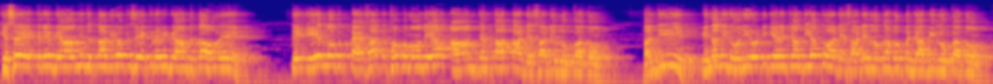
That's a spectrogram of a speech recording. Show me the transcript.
ਕਿਸੇ ਇੱਕ ਨੇ ਬਿਆਨ ਨਹੀਂ ਦਿੱਤਾ ਵੀਰੋ, ਕਿਸੇ ਇੱਕ ਨੇ ਵੀ ਬਿਆਨ ਦਿੱਤਾ ਹੋਵੇ। ਤੇ ਇਹ ਲੋਕ ਪੈਸਾ ਕਿੱਥੋਂ ਕਮਾਉਂਦੇ ਆ? ਆਮ ਜਨਤਾ ਤੁਹਾਡੇ, ਸਾਡੇ ਲੋਕਾਂ ਤੋਂ। ਹਾਂਜੀ? ਇਹਨਾਂ ਦੀ ਰੋਜੀ ਰੋਟੀ ਕਿਵੇਂ ਚੱਲਦੀ ਆ? ਤੁਹਾਡੇ, ਸਾਡੇ ਲੋਕਾਂ ਤੋਂ, ਪੰਜਾਬੀ ਲੋਕਾਂ ਤੋਂ।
